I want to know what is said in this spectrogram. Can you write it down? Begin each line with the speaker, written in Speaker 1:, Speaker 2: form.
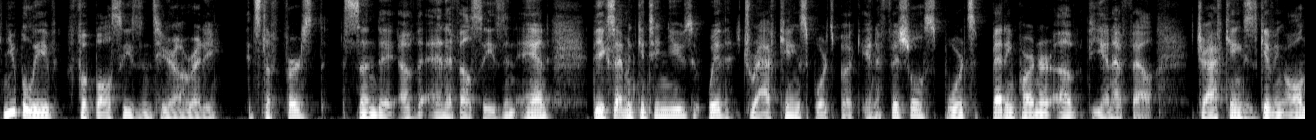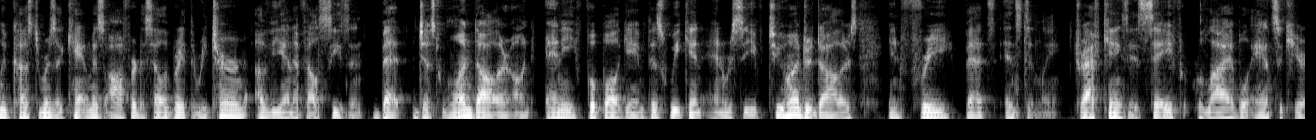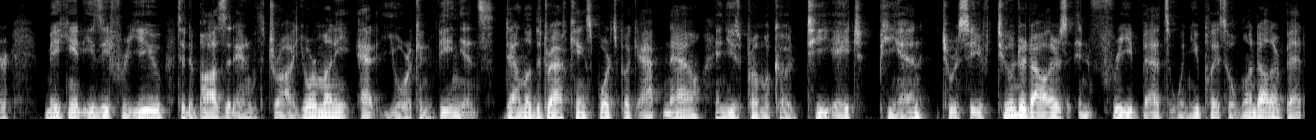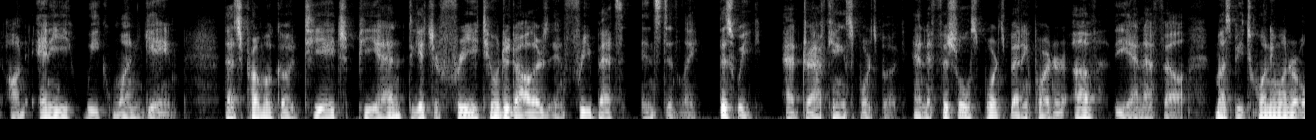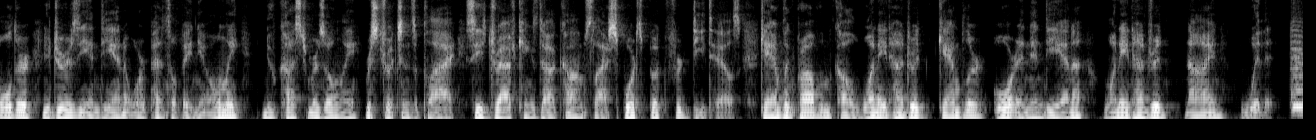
Speaker 1: Can you believe football season's here already? It's the first Sunday of the NFL season, and the excitement continues with DraftKings Sportsbook, an official sports betting partner of the NFL. DraftKings is giving all new customers a can't miss offer to celebrate the return of the NFL season. Bet just $1 on any football game this weekend and receive $200 in free bets instantly. DraftKings is safe, reliable, and secure, making it easy for you to deposit and withdraw your money at your convenience. Download the DraftKings Sportsbook app now and use promo code THPN to receive $200 in free bets when you place a $1 bet on any week one game. That's promo code THPN to get your free $200 in free bets instantly. This week at DraftKings Sportsbook, an official sports betting partner of the NFL. Must be 21 or older, New Jersey, Indiana, or Pennsylvania only. New customers only. Restrictions apply. See DraftKings.com slash sportsbook for details. Gambling problem? Call 1-800-GAMBLER or in Indiana, 1-800-9-WITH-IT.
